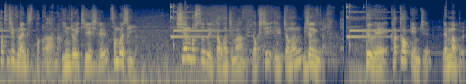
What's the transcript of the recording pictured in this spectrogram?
펍지 블라인드 스팟과 인조이 DLC를 선보였습니다. 시험 부스도 있다고 하지만 역시 일정은 미정입니다. 그 외에 카카오 게임즈, 넷마블,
